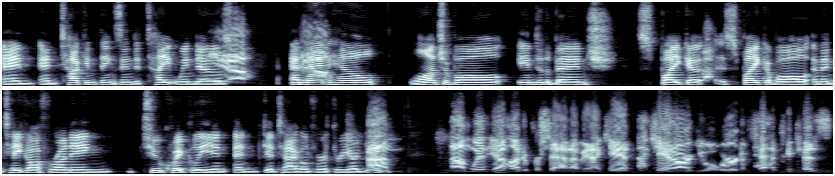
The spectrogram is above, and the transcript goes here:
and and tucking things into tight windows. Yeah. And yeah. then he'll launch a ball into the bench spike a spike a ball and then take off running too quickly and, and get tackled for a three yard gain. I'm, I'm with you 100. percent I mean, I can't I can't argue a word of that because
